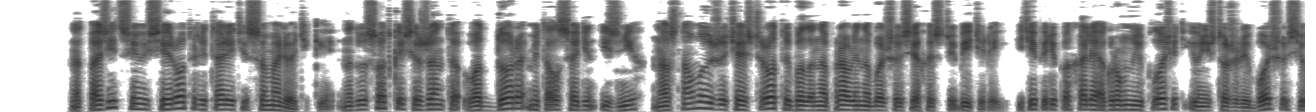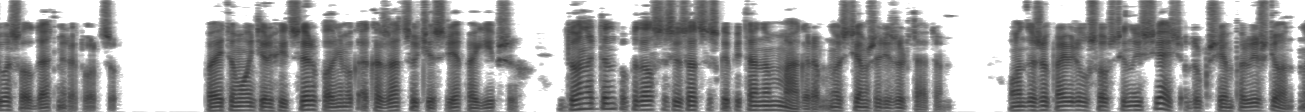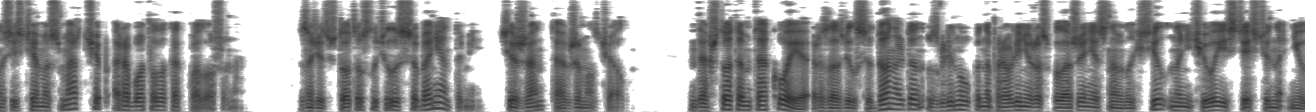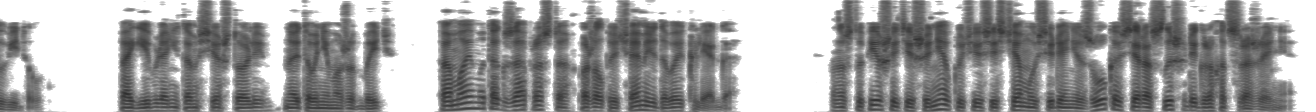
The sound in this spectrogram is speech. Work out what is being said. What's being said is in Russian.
Над позициями всей роты летали эти самолетики. Над высоткой сержанта Ваддора метался один из них. На основную же часть роты было направлено больше всех истребителей, и те перепахали огромную площадь и уничтожили больше всего солдат-миротворцев. Поэтому унтер-офицер вполне мог оказаться в числе погибших. Дональден попытался связаться с капитаном Магером, но с тем же результатом. Он даже проверил собственную связь, вдруг шлем поврежден, но система SmartChip работала как положено. Значит, что-то случилось с абонентами. Сержант также молчал. «Да что там такое?» — разозлился Дональдон, взглянул по направлению расположения основных сил, но ничего, естественно, не увидел. «Погибли они там все, что ли? Но этого не может быть». «По-моему, так запросто», — пожал плечами рядовой Клега. В наступившей тишине, включив систему усиления звука, все расслышали грохот сражения.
